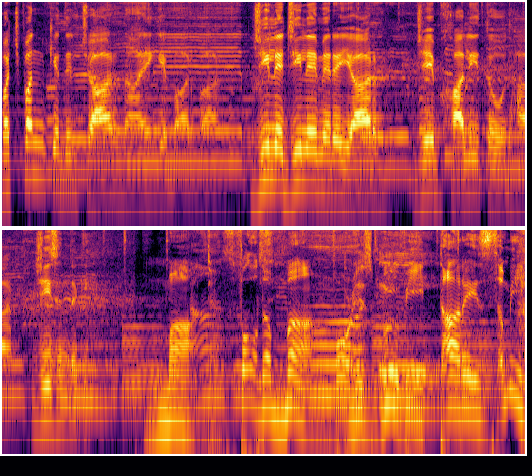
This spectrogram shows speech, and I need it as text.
बचपन के दिन चार ना आएँगे बार बार। जीले जीले मेरे यार जेब खाली तो उधार। जी ज़िंदगी। demand for the mom for his movie Tare Zameen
